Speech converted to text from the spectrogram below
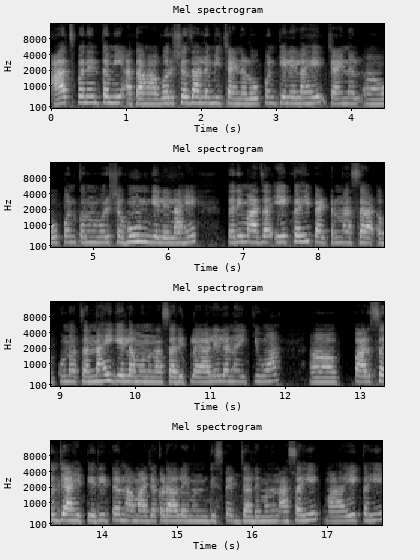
आजपर्यंत मी आता हा वर्ष झालं मी चॅनल ओपन केलेलं आहे. चॅनल ओपन करून वर्ष होऊन गेलेलं आहे. तरी माझा एकही पॅटर्न असा कुणाचा नाही गेला म्हणून असा रिप्लाय आलेला नाही किंवा पार्सल जे आहे ते रिटर्न माझ्याकडे आलं आहे म्हणून डिस्पॅच आहे म्हणून असाही मा- एकही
